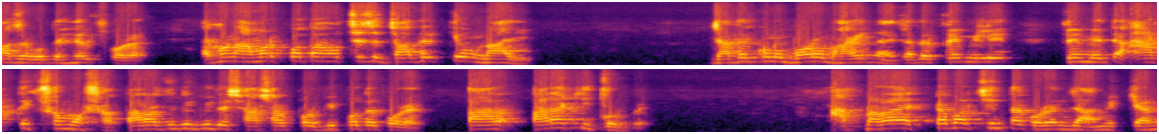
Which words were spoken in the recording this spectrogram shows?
মাঝে মধ্যে হেল্প করে। এখন আমার কথা হচ্ছে যে যাদের কেউ নাই, যাদের কোনো বড় ভাই নাই, যাদের ফ্যামিলি ফ্যামিলিতে আর্থিক সমস্যা, তারা যদি বিদেশে আসার পর বিপদে পড়ে তার কি করবে? আপনারা একটাবার চিন্তা করেন যে আমি কেন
